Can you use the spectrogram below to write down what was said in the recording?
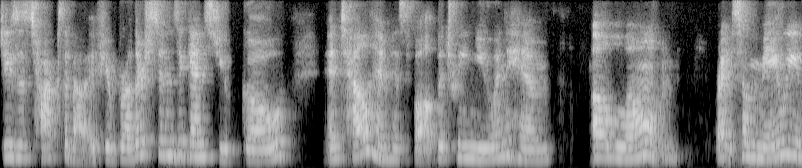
Jesus talks about if your brother sins against you, go and tell him his fault between you and him alone right so may we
